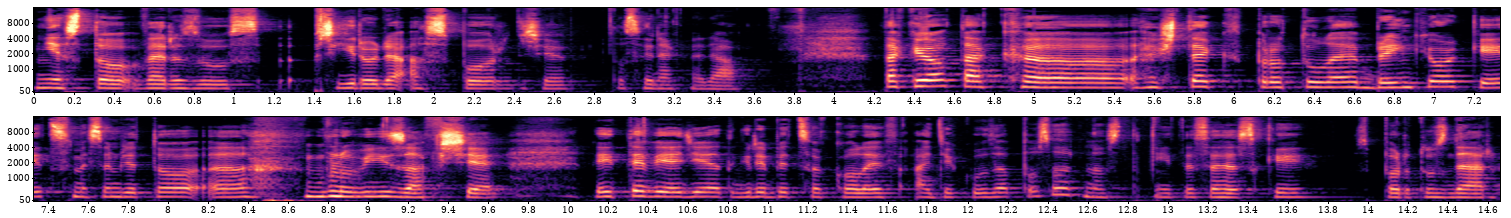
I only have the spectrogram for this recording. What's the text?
město versus příroda a sport, že to se jinak nedá. Tak jo, tak uh, hashtag pro tule Bring Your Kids, myslím, že to uh, mluví za vše. Dejte vědět, kdyby cokoliv a děkuji za pozornost. Mějte se hezky, sportu zdar.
